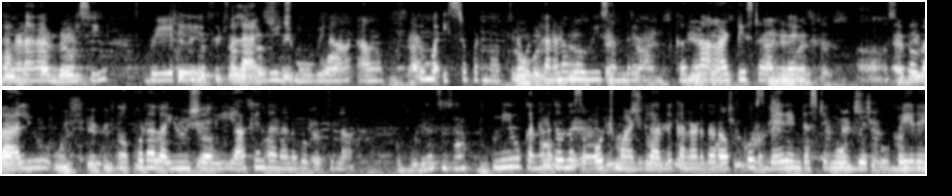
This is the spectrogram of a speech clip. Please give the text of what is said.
ಕನ್ನಡನ ಬೆಳೆಸಿ ಬೇರೆ ಲ್ಯಾಂಗ್ವೇಜ್ ಮೂವಿನ ತುಂಬ ಇಷ್ಟಪಟ್ಟು ನೋಡ್ತೀನಿ. ಬಟ್ ಕನ್ನಡ ಮೂವೀಸ್ ಅಂದರೆ ಕನ್ನಡ ಆರ್ಟಿಸ್ಟ್ ಅಂದರೆ ಸ್ವಲ್ಪ ವ್ಯಾಲ್ಯೂ ಕೊಡಲ್ಲ ಯೂಶ್ವಲಿ ಯಾಕೆಂತ ನನಗೂ ಗೊತ್ತಿಲ್ಲ. ನೀವು ಕನ್ನಡದವ್ರನ್ನ ಸಪೋರ್ಟ್ ಮಾಡಿಲ್ಲ ಅಂದರೆ ಕನ್ನಡದವ್ರು ಅಫ್ಕೋರ್ಸ್ ಬೇರೆ ಇಂಡಸ್ಟ್ರಿಗೆ ಹೋಗಬೇಕು ಬೇರೆ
